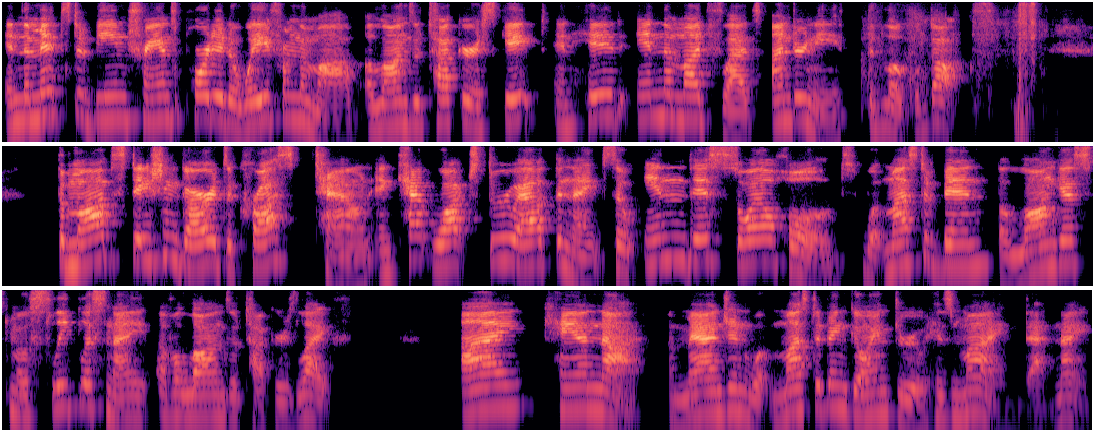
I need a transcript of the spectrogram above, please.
In the midst of being transported away from the mob, Alonzo Tucker escaped and hid in the mudflats underneath the local docks. The mob stationed guards across town and kept watch throughout the night. So, in this soil holds what must have been the longest, most sleepless night of Alonzo Tucker's life. I cannot imagine what must have been going through his mind that night.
